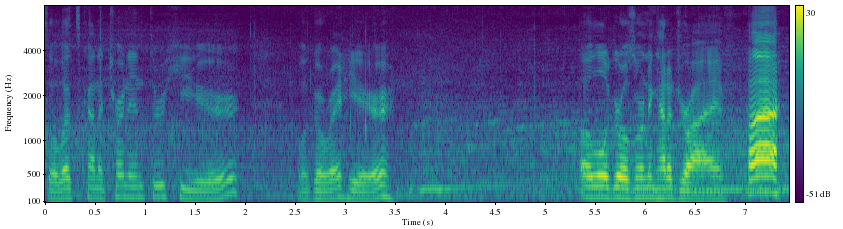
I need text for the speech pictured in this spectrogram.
So let's kind of turn in through here. We'll go right here. Oh, little girl's learning how to drive. Ha!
